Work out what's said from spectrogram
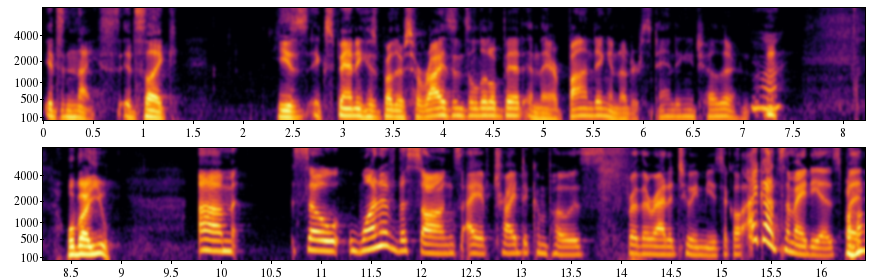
it's nice it's like he's expanding his brother's horizons a little bit and they are bonding and understanding each other Mm. what about you Um, so one of the songs I have tried to compose for the Ratatouille musical, I got some ideas, but Uh-huh.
